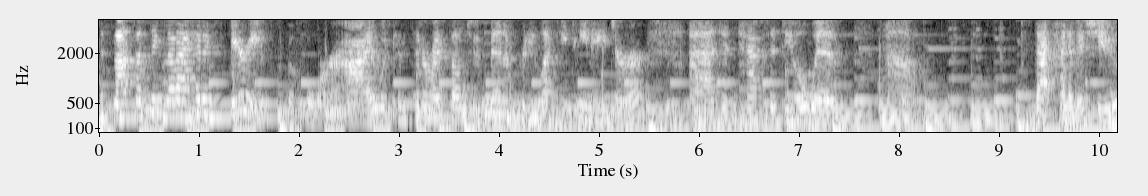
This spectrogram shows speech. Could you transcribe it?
It's not something that I had experienced before. I would consider myself to have been a pretty lucky teenager. I uh, didn't have to deal with um, that kind of issue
